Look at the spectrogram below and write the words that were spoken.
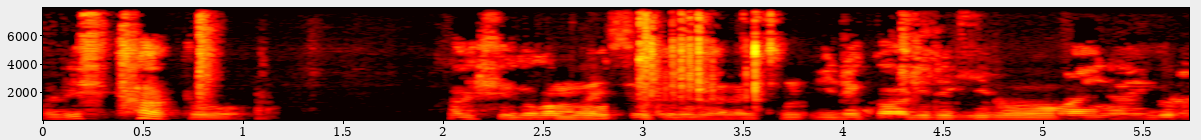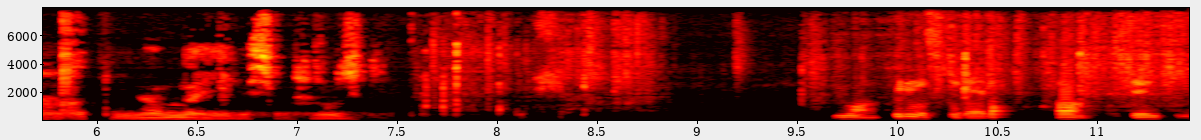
アリスターとカイセドが戻ってくるなら、その入れ替わりでギルモがいないぐらいは気にならないでしょ、正直。まあ、クロスとララーンの元気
